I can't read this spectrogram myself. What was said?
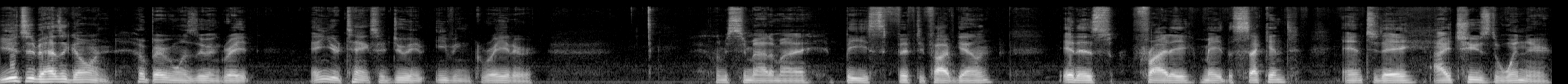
YouTube, how's it going? Hope everyone's doing great. And your tanks are doing even greater. Let me zoom out of my Beast 55 gallon. It is Friday, May the 2nd, and today I choose the winner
